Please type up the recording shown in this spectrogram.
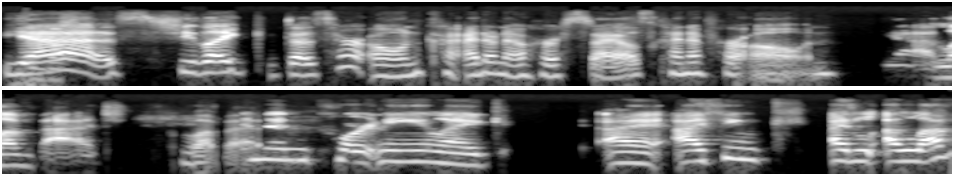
yes, she like does her own. I don't know. Her style's kind of her own. Yeah, I love that. Love it. And then Kourtney, like, I I think I I love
